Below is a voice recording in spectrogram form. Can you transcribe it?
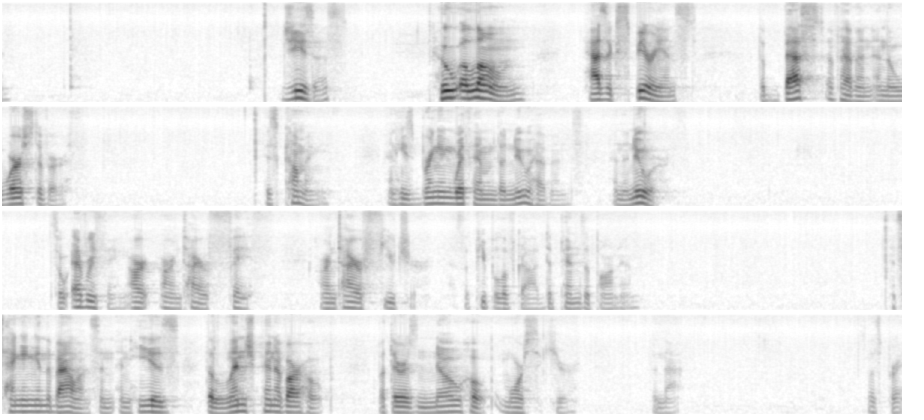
Jesus, who alone has experienced the best of heaven and the worst of earth, is coming, and he's bringing with him the new heavens and the new earth. So, everything, our, our entire faith, our entire future, as the people of God depends upon him. It's hanging in the balance, and, and he is the linchpin of our hope. But there is no hope more secure than that. Let's pray.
